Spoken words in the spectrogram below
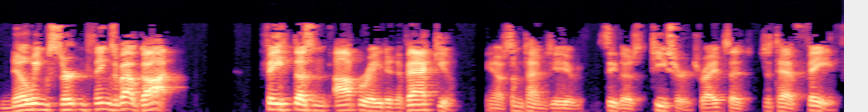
knowing certain things about God. Faith doesn't operate in a vacuum. You know, sometimes you see those t-shirts, right? So just have faith.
